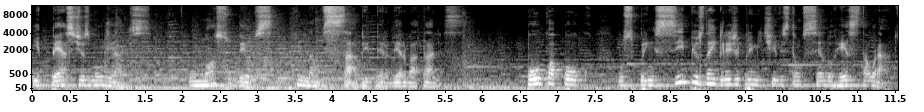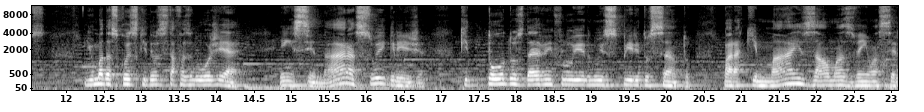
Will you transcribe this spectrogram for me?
e pestes mundiais. O nosso Deus não sabe perder batalhas. Pouco a pouco, os princípios da igreja primitiva estão sendo restaurados. E uma das coisas que Deus está fazendo hoje é ensinar a sua igreja que todos devem fluir no Espírito Santo para que mais almas venham a ser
